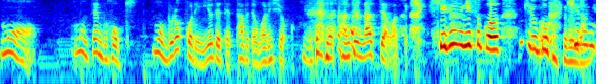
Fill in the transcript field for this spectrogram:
もう、もう全部放棄。もうブロッコリー茹でて食べて終わりにしよう。みたいな感じになっちゃうわけ。急にそこ、急降下するんだ。急に、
